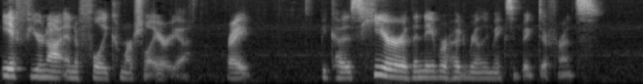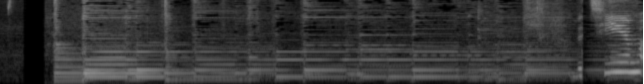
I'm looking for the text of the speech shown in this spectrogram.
if you're not in a fully commercial area, right? Because here, the neighborhood really makes a big difference. Team,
